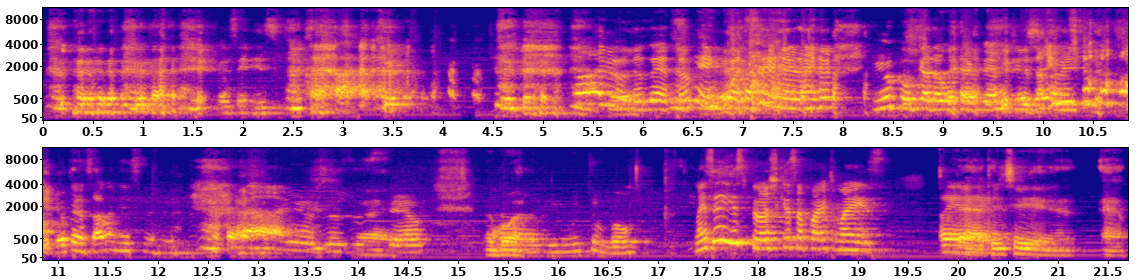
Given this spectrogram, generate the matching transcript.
pensei nisso. Ai, meu Deus, é, também pode ser, né? Viu como cada um interpreta de Exatamente. Eu pensava nisso. Ai, meu Deus do é. céu. É boa. Ai, muito bom. Mas é isso, eu acho que essa parte mais. É, é que a gente. É,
